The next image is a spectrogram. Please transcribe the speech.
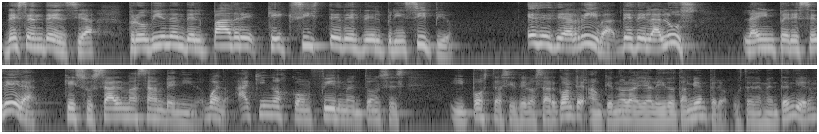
descendencia, provienen del Padre que existe desde el principio. Es desde arriba, desde la luz, la imperecedera, que sus almas han venido. Bueno, aquí nos confirma entonces hipóstasis de los arcontes, aunque no lo haya leído también, pero ustedes me entendieron,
